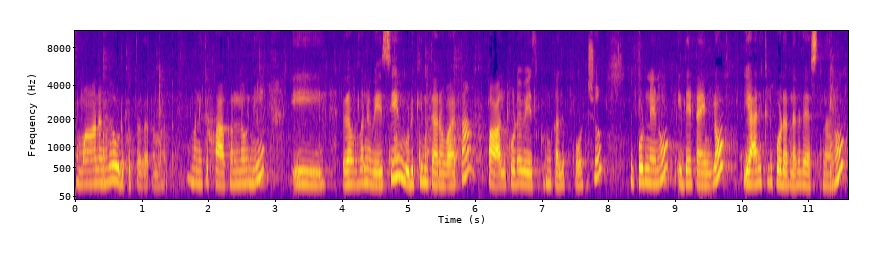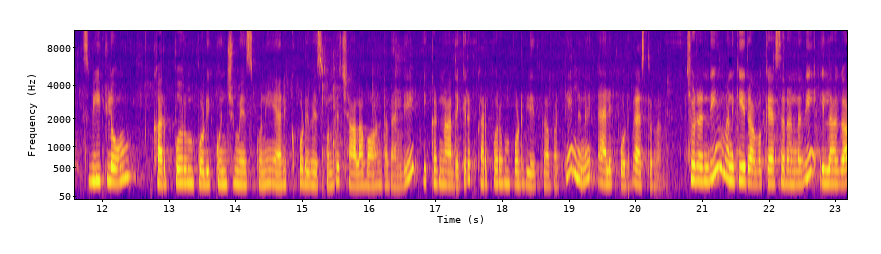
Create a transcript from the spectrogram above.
సమానంగా ఉడుకుతుంది అనమాట మనకి పాకంలోని ఈ రవ్వను వేసి ఉడికిన తర్వాత పాలు కూడా వేసుకుని కలుపుకోవచ్చు. ఇప్పుడు నేను ఇదే టైంలో యాలకులు కూడా అన్నది వేస్తున్నాను. స్వీట్లో కర్పూరం పొడి కొంచెం వేసుకొని యాలక్ పొడి వేసుకుంటే చాలా బాగుంటుందండి. ఇక్కడ నా దగ్గర కర్పూరం పొడి లేదు కాబట్టి నేను యాలక్ పొడి వేస్తున్నాను. చూడండి మనకి రవ్వ కేసర్ అన్నది ఇలాగా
